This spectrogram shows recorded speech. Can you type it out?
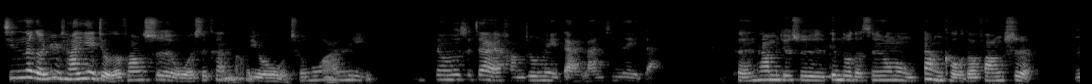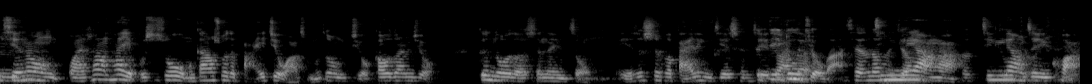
其实那个日茶夜酒的方式，我是看到有成功案例，都是在杭州那一带、南京那一带。可能他们就是更多的是用那种档口的方式，一些那种晚上他也不是说我们刚刚说的白酒啊什么这种酒高端酒，更多的是那种也是适合白领阶层这一段的酒吧，现在都精酿啊，精酿这一块，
